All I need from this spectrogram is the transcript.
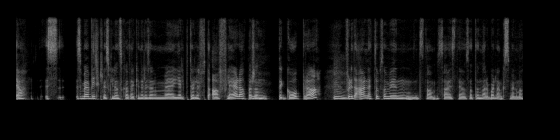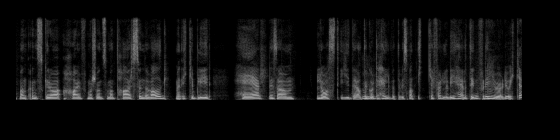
Ja. Som jeg virkelig skulle ønske at jeg kunne liksom eh, hjelpe til å løfte av flere. da, Bare sånn mm. Det går bra. Mm. Fordi det er nettopp som vi sa i sted også, at den der balansen mellom at man ønsker å ha informasjon som man tar sunne valg, men ikke blir helt liksom låst i det at det går mm. til helvete hvis man ikke følger de hele tiden, for det mm. gjør det jo ikke.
